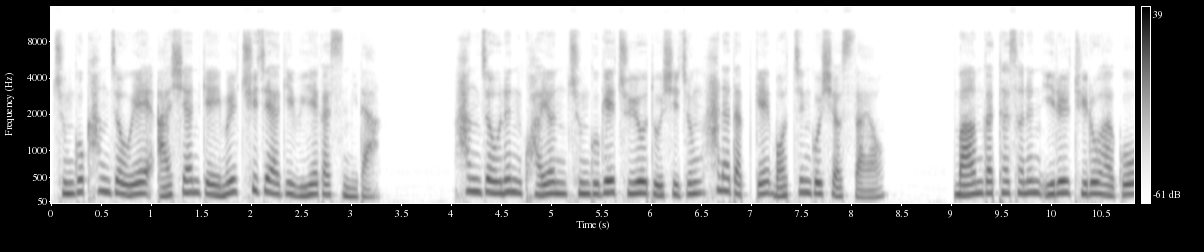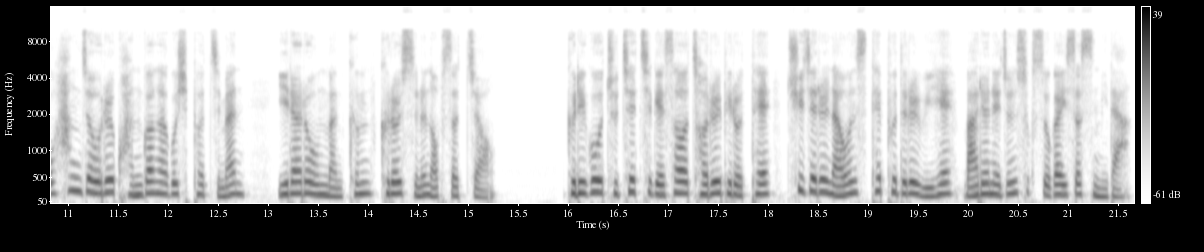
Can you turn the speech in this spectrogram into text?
중국 항저우의 아시안 게임을 취재하기 위해 갔습니다. 항저우는 과연 중국의 주요 도시 중 하나답게 멋진 곳이었어요. 마음 같아서는 일을 뒤로 하고 항저우를 관광하고 싶었지만 일하러 온 만큼 그럴 수는 없었죠. 그리고 주최 측에서 저를 비롯해 취재를 나온 스태프들을 위해 마련해준 숙소가 있었습니다.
